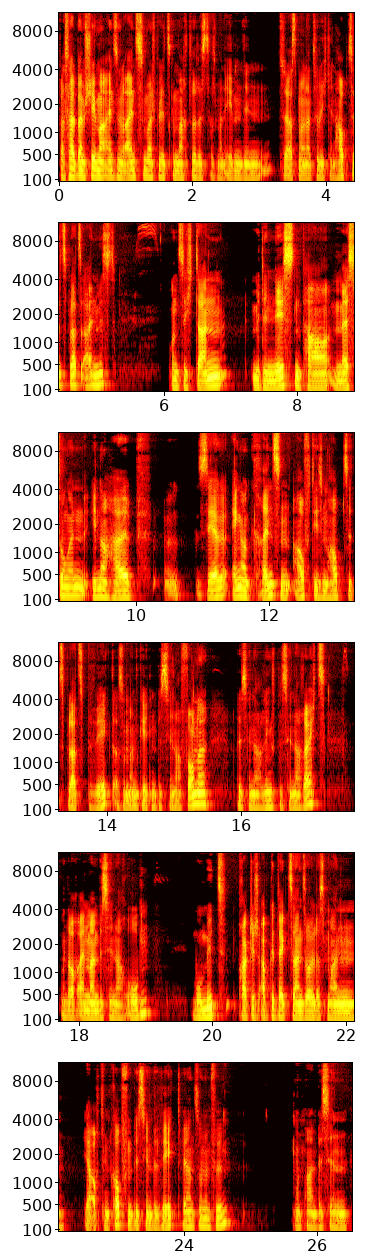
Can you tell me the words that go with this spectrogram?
Was halt beim Schema 101 zum Beispiel jetzt gemacht wird, ist, dass man eben den, zuerst mal natürlich den Hauptsitzplatz einmisst und sich dann mit den nächsten paar Messungen innerhalb äh, sehr enger Grenzen auf diesem Hauptsitzplatz bewegt. Also man geht ein bisschen nach vorne, ein bisschen nach links, ein bisschen nach rechts und auch einmal ein bisschen nach oben, womit praktisch abgedeckt sein soll, dass man ja auch den Kopf ein bisschen bewegt während so einem Film und mal ein bisschen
